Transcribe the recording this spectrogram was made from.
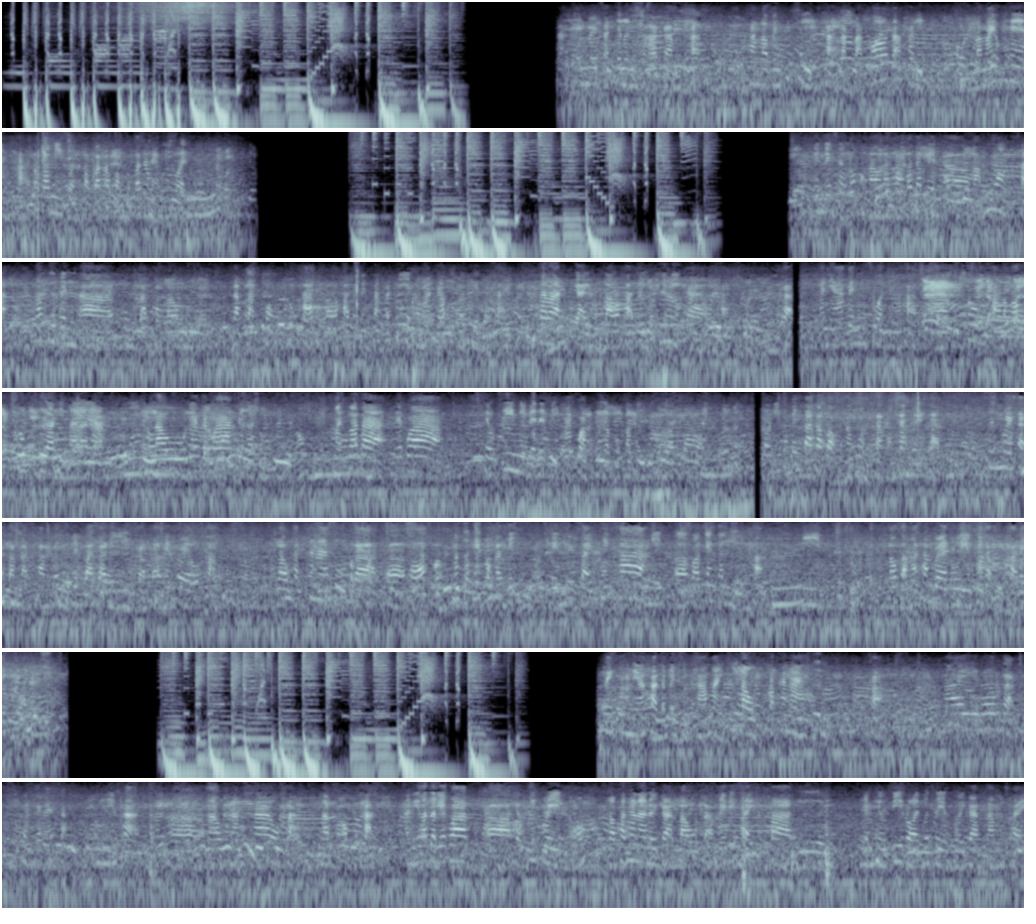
เป็นบริษัทเจริญอุตสาหกรรมค่ะ ทางเราเป็นผู้ผลิตค่ะ หลักๆ ก็จะผลิตผลไม้อบแห้งค่ะ แล้วก็มีส่วนของปลากระป๋องแล้วก็สแน็คด้วยเป็นเบสเซลล์ของเรานะคะ ก็จะเป็นอ่อมะม่วง ค่ะ ก็คือเป็นกลุ่มหลักของเราหลักๆของลูกค้าของเราค่ะจะเป็นต่างประเทศประมาณ 90%ค่ะตลาดใหญ่ของเราค่ะจะอยู่ที่อเมริกาค่ะค่ะ อันนี้เป็นส่วนหนึงค่ะอ่าเป็นส้มค่ะแล้วก็ลูกเกลือหิมาลายันหรือเราเรียกกันว่าเกลือชมพูเนาะมันก็จะเรียกว่าเฮลตี้มีเบนฟิตมากกว่าเกลือปกติเกลือฟอกตัวนี้จะเป็นปลากระป๋องทั้งหมดค่ะของทางบริษัท ซึ่งบริษัทหลักๆทำก็คือเป็นปลาซาดีกับปลาแมคเคอเรลค่ะ เราพัฒนาสูตรจากซอสมะเขือเทศปกติ เป็นใส่พริกข้ามีซอสแกงกะหรี่ค่ะ มีเราสามารถทำแบรนด์โอเอ็มให้กับลูกค้าได้ด้วยในกลุ่มนี้ค่ะจะเป็นสินค้าใหม่ที่เราพัฒนาขึ้นค่ะ ได้เริ่มจากที่ก่อนก็ได้ค่ะตรงนี้ค่ะ เอ่อเรานำข้าวค่ะนำออฟค่ะ อันนี้ก็จะเรียกว่าเอ่อ healthy grain เนาะเราพัฒนาโดยการเราจะไม่ได้ใส่น้ำตาลเลย เป็น healthy ร้อยเปอร์เซ็นต์โดยการนำใช้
